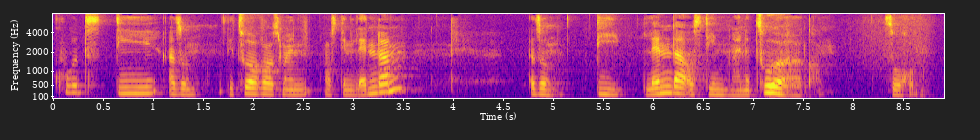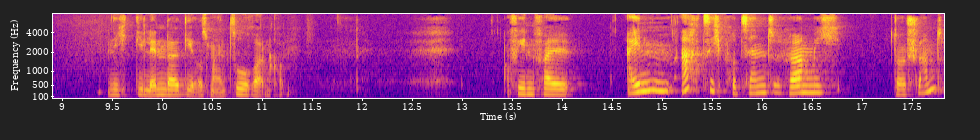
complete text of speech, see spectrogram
kurz die, also die Zuhörer aus, meinen, aus den Ländern. Also die Länder, aus denen meine Zuhörer kommen. So rum. Nicht die Länder, die aus meinen Zuhörern kommen. Auf jeden Fall 81% hören mich Deutschland,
